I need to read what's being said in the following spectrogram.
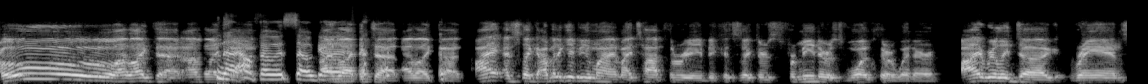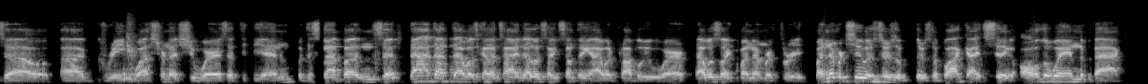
Oh, I like that. I like that that. outfit was so good. I like that. I like that. I it's like I'm gonna give you my my top three because like there's for me there was one clear winner. I really dug Rayanne's uh, uh, green western that she wears at the end with the snap buttons. That I thought that was kind of tight. That looks like something I would probably wear. That was like my number three. My number two is there's a there's a black guy sitting all the way in the back,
